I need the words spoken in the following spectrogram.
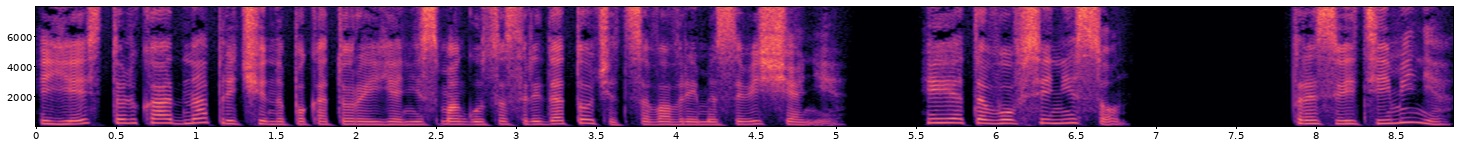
Есть только одна причина, по которой я не смогу сосредоточиться во время совещания. И это вовсе не сон. Просвети меня.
